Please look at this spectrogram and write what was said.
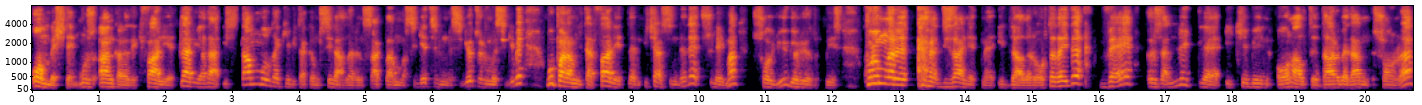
15 Temmuz Ankara'daki faaliyetler ya da İstanbul'daki bir takım silahların saklanması, getirilmesi, götürülmesi gibi bu paramiliter faaliyetlerin içerisinde de Süleyman Soylu'yu görüyorduk biz. Kurumları dizayn etme iddiaları ortadaydı ve özellikle 2016 darbeden sonra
